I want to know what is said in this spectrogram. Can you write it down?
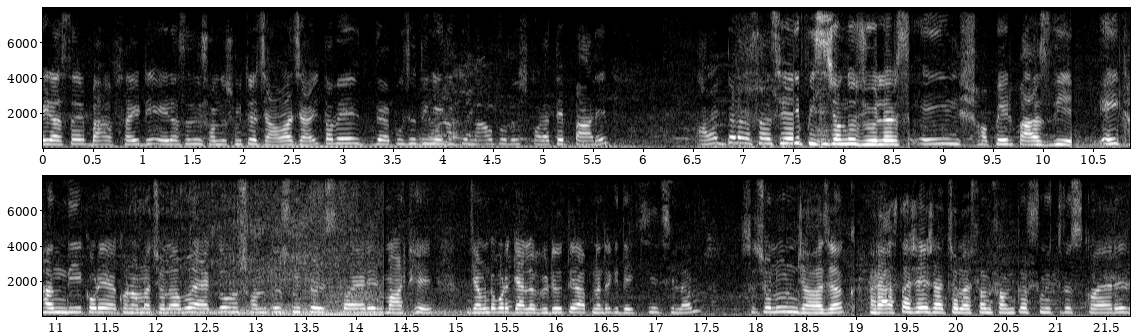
এই রাস্তার বা সাইডে এই রাস্তা দিয়ে সন্তোষ মিত্রে যাওয়া যায়। তবে পুজোর দিন এই দিক দিয়ে নাও প্রবেশ করাতে পারে। আরেকটা রাস্তা আছে পিসি চন্দ্র জুয়েলার্স এই শপের পাশ দিয়ে এই খান দিয়ে করে এখন আমরা চলে যাব একদম সন্তোষ মিত্র স্কোয়ারের মাঠে। যেমনটা করে গেল ভিডিওতে আপনাদেরকে দেখিয়েছিলাম। সো চলুন যাওয়া যাক। রাস্তা শেষ আর চলে আসলাম সন্তোষ মিত্র স্কোয়ারের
